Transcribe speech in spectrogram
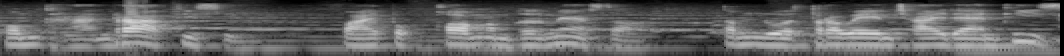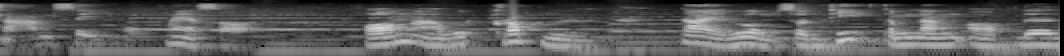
กรมทหารราบที่ 4 ฝ่ายปกครองอำเภอแม่สอดตำรวจตระเวนชายแดนที่ 346 แม่สอด พร้อมอาวุธครบมือได้ร่วมสนธิกำลังออกเดิน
